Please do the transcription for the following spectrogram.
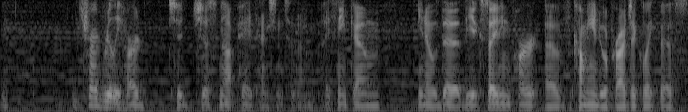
We tried really hard to just not pay attention to them. I think, um, you know, the, the exciting part of coming into a project like this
